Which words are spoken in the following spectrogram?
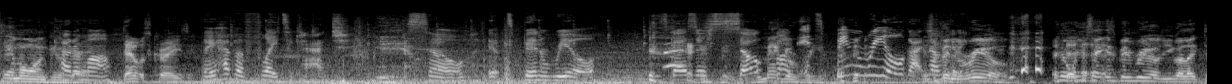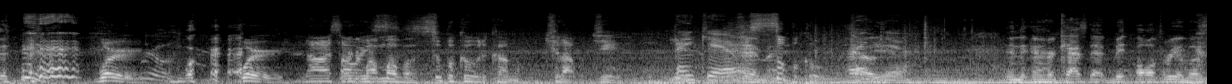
Damn, I want to get Cut him him off. That was crazy. They have a flight to catch. Yeah. So it's been real. These guys are so mega fun. real. It's been real, guys. It's no, been kidding. real. you know when you say it's been real, you go like this. Word, real. word. No, it's Word always my mother. super cool to come chill out with Jen. Thank you. Yeah. Super cool. Hell Thank yeah. you. And, and her cats that bit all three of us.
